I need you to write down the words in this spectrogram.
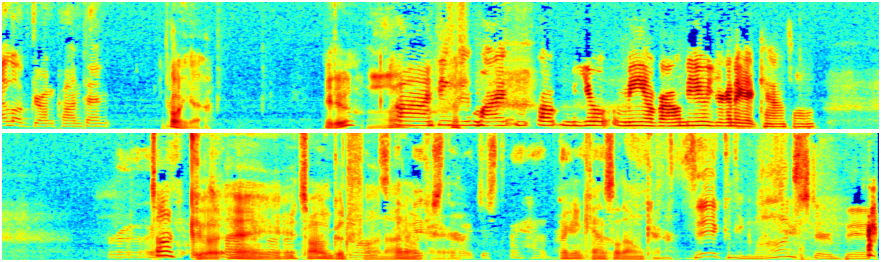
I love drunk content. Oh yeah. You do? Uh, I think you- my uh, you me around you, you're gonna get canceled. It's all good. Hey, it's all good fun. I don't care. I get canceled. I don't care. Thick monster bitch.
